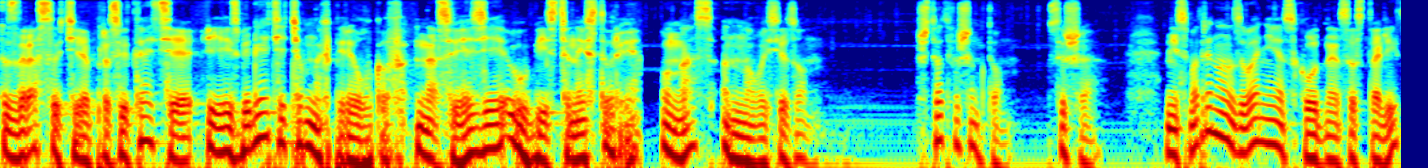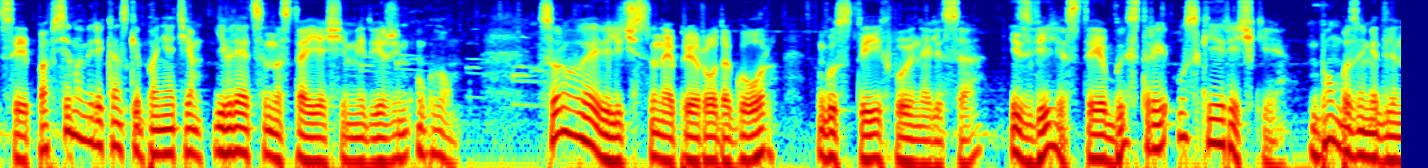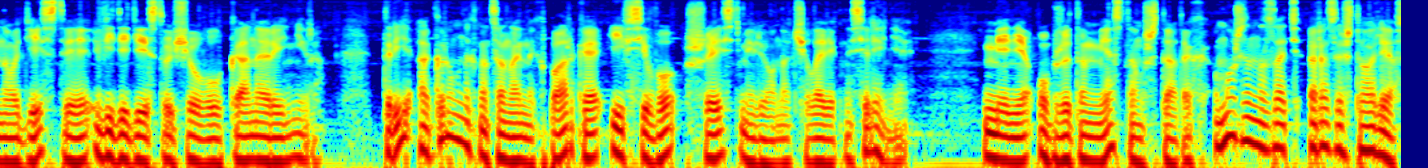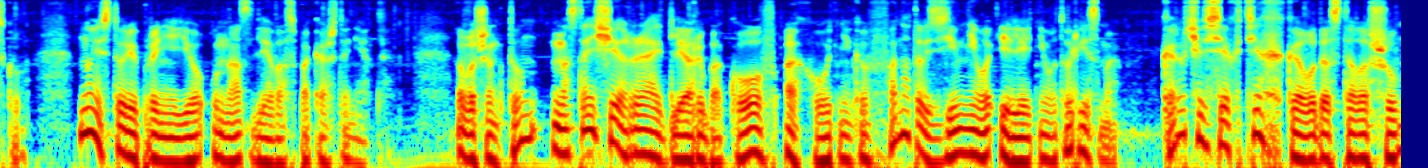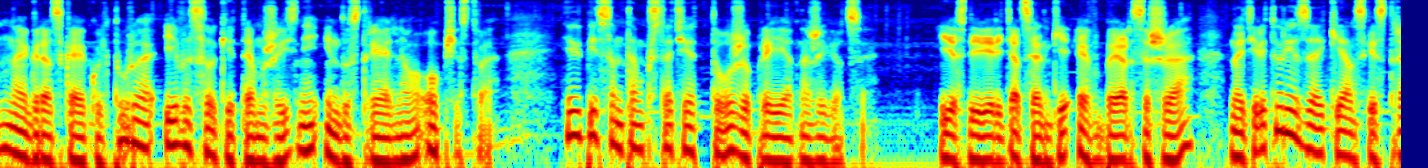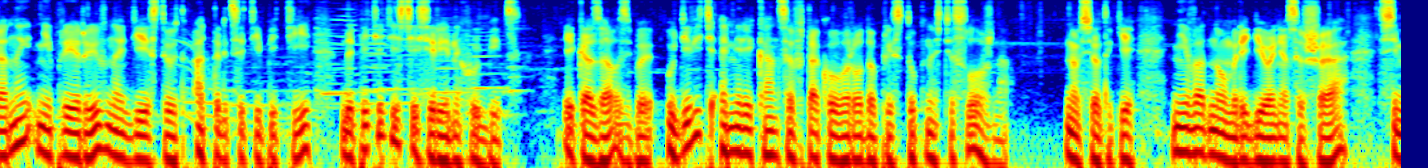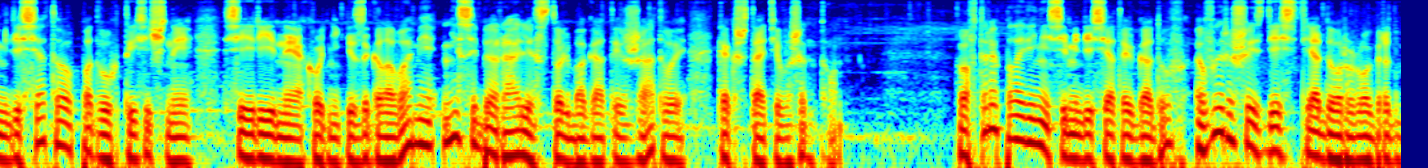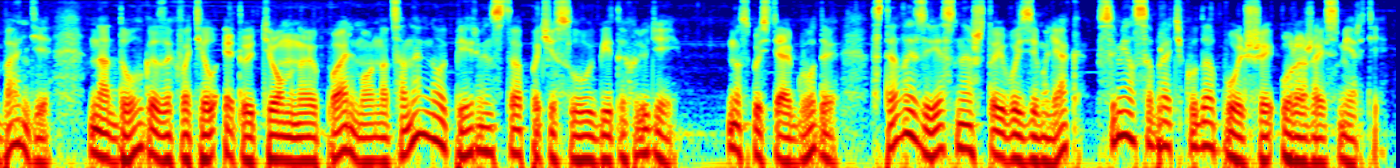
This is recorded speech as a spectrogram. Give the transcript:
Здравствуйте, процветайте и избегайте темных переулков. На связи убийственной истории. У нас новый сезон. Штат Вашингтон, США. Несмотря на название, сходное со столицей, по всем американским понятиям является настоящим медвежьим углом. Суровая величественная природа гор, густые хвойные леса, извилистые, быстрые узкие речки, Бомба замедленного действия в виде действующего вулкана Рейнира. Три огромных национальных парка и всего 6 миллионов человек населения. Менее обжитым местом в Штатах можно назвать разве что Аляску, но истории про нее у нас для вас пока что нет. Вашингтон – настоящий рай для рыбаков, охотников, фанатов зимнего и летнего туризма – Короче, всех тех, кого достала шумная городская культура и высокий темп жизни индустриального общества. И убийцам там, кстати, тоже приятно живется. Если верить оценке ФБР США, на территории заокеанской страны непрерывно действуют от 35 до 50 серийных убийц. И, казалось бы, удивить американцев такого рода преступности сложно – но все-таки ни в одном регионе США с 70 по 2000 серийные охотники за головами не собирали столь богатые жатвы, как в штате Вашингтон. Во второй половине 70-х годов выросший здесь Теодор Роберт Банди надолго захватил эту темную пальму национального первенства по числу убитых людей – но спустя годы стало известно, что его земляк сумел собрать куда больший урожай смерти.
